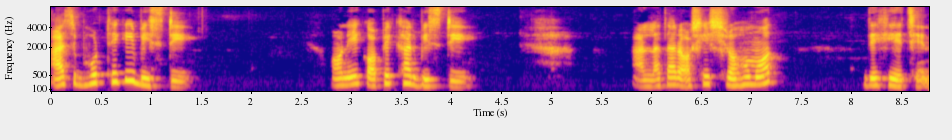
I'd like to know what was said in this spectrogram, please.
আজ ভোর থেকেই বৃষ্টি। অনেক অপেক্ষার বৃষ্টি। আল্লাহ তার অশেষ রহমত দেখিয়েছেন।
